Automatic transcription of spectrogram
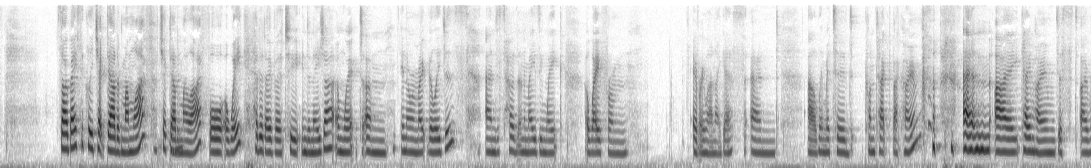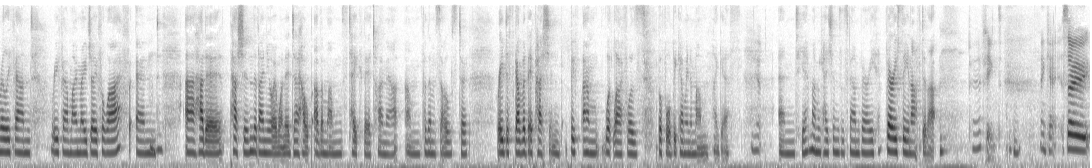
So I basically checked out of mum life, checked out of my life for a week, headed over to Indonesia and worked um, in the remote villages and just had an amazing week away from everyone, I guess, and uh, limited contact back home. and I came home just, I really found, refound my mojo for life and uh, had a passion that I knew I wanted to help other mums take their time out um, for themselves to rediscover their passion, um, what life was before becoming a mum, I guess. Yeah, And yeah, Mummications was found very, very soon after that. perfect. Mm-hmm. Okay, so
